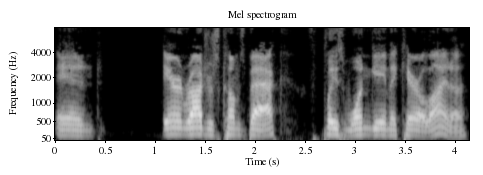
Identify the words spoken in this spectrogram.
and Aaron Rodgers comes back, plays one game at Carolina,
